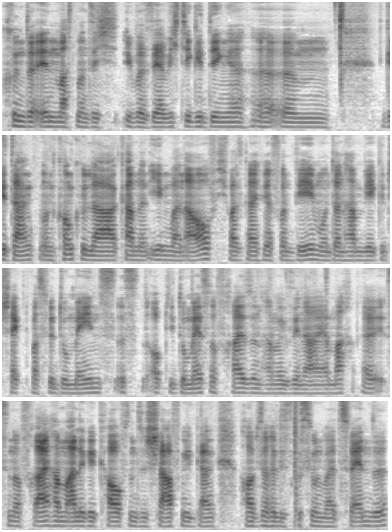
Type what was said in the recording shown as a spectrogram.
Gründerin macht man sich über sehr wichtige Dinge äh, ähm, Gedanken und Concula kam dann irgendwann auf, ich weiß gar nicht mehr von wem, und dann haben wir gecheckt, was für Domains ist, ob die Domains noch frei sind, haben wir gesehen, naja, mach, äh, sind noch frei, haben alle gekauft und sind schlafen gegangen. Hauptsache die Diskussion war zu Ende.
